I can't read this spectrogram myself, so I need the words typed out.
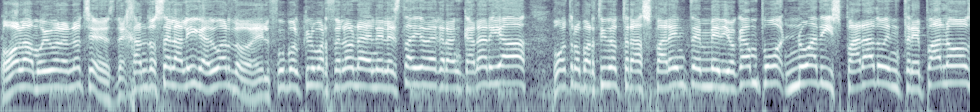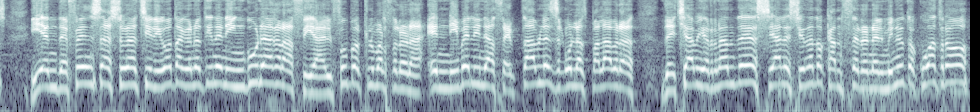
Hola, muy buenas noches. Dejándose la liga, Eduardo. El Fútbol Club Barcelona en el estadio de Gran Canaria. Otro partido transparente en medio campo. No ha disparado entre palos y en defensa es una chirigota que no tiene ninguna gracia. El Fútbol Club Barcelona en nivel inaceptable, según las palabras de Xavi Hernández. Se ha lesionado Cancelo en el minuto 4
